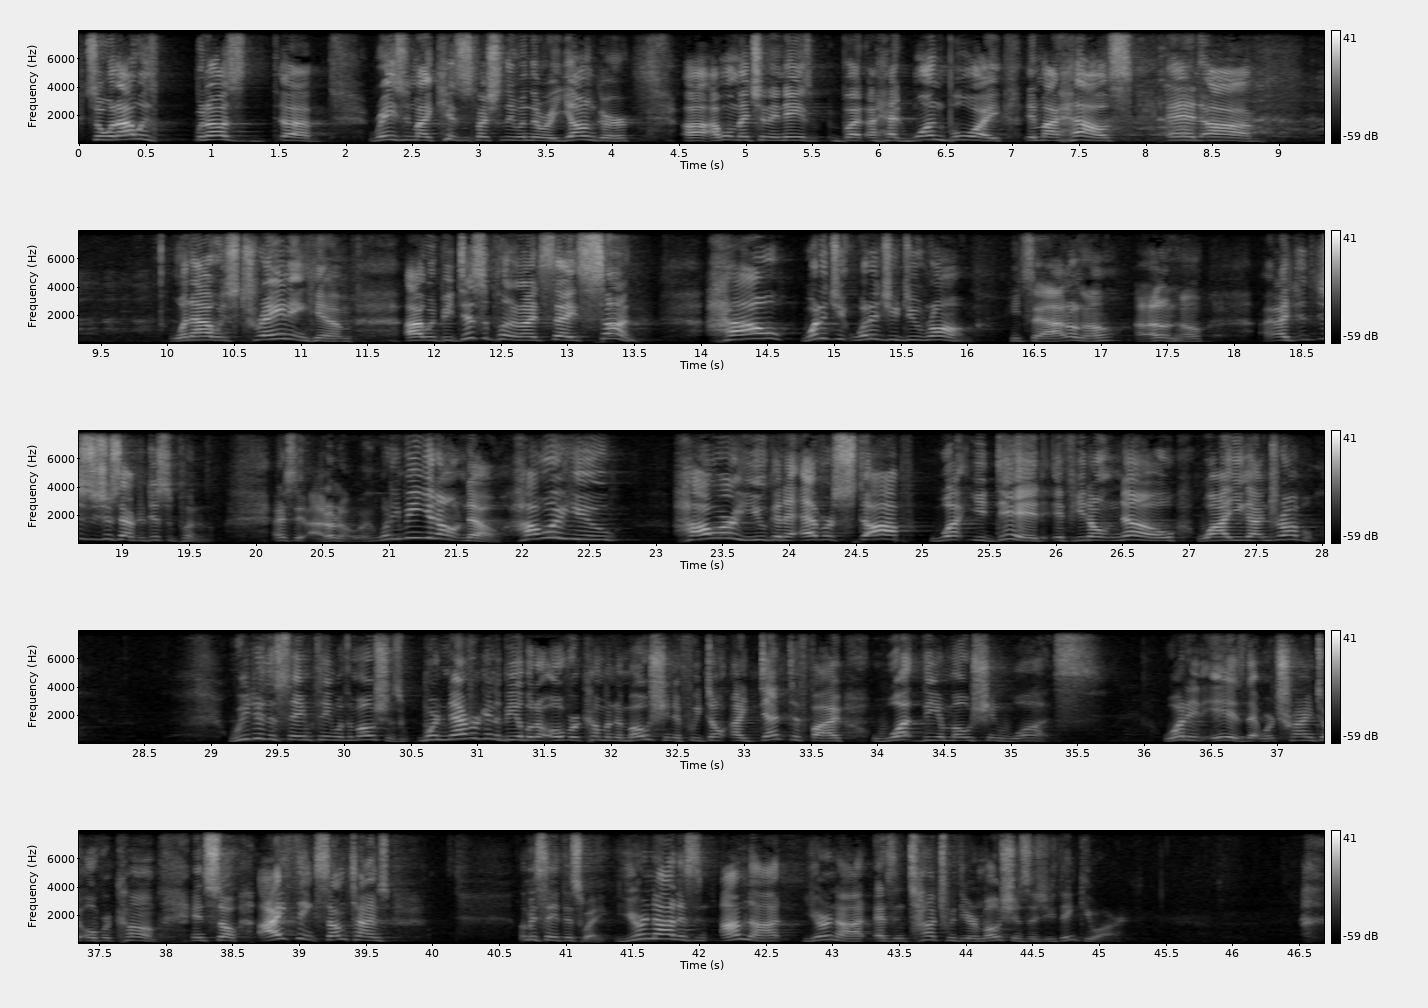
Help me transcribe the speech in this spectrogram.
So when I was when I was uh, raising my kids, especially when they were younger, uh, I won't mention any names, but I had one boy in my house, and uh, when I was training him, I would be disciplined, and I'd say, "Son, how? What did you? What did you do wrong?" He'd say, "I don't know. I don't know." I, this is just after disciplining him. I say, "I don't know. What do you mean you don't know? How are you how are you going to ever stop what you did if you don't know why you got in trouble? We do the same thing with emotions. We're never going to be able to overcome an emotion if we don't identify what the emotion was, what it is that we're trying to overcome. And so I think sometimes, let me say it this way you're not as, I'm not, you're not as in touch with your emotions as you think you are.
